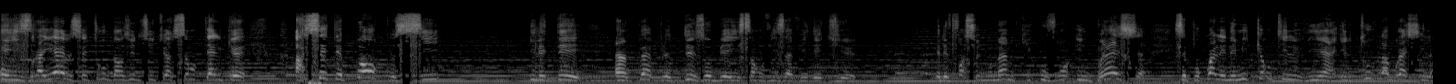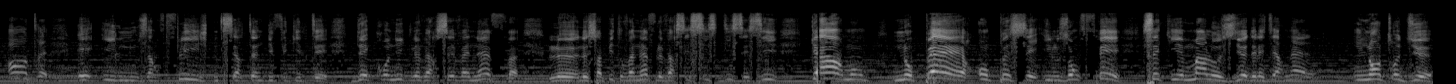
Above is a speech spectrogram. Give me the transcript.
Et Israël se trouve dans une situation telle que, à cette époque-ci, il était un peuple désobéissant vis-à-vis -vis de Dieu. Et des fois, c'est nous-mêmes qui ouvrons une brèche. C'est pourquoi l'ennemi, quand il vient, il trouve la brèche, il entre et il nous inflige une certaine difficulté. Des Chroniques, le verset 29, le, chapitre 29, le verset 6 dit ceci. Car nos pères ont péché, ils ont fait ce qui est mal aux yeux de l'Éternel, notre Dieu.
